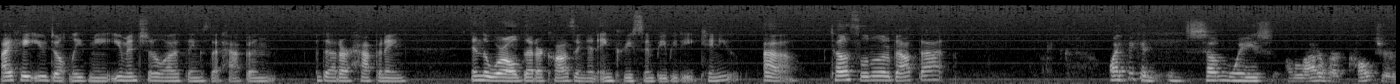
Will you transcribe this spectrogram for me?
I Hate You, Don't Leave Me, you mentioned a lot of things that happen, that are happening in the world that are causing an increase in BPD. Can you uh, tell us a little bit about that? Well, I think in, in some ways, a lot of our culture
